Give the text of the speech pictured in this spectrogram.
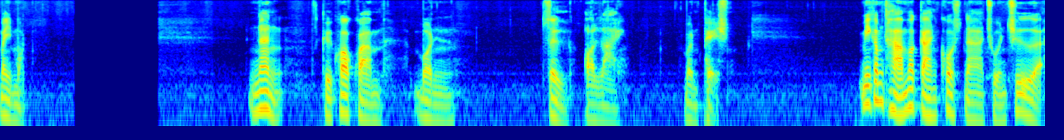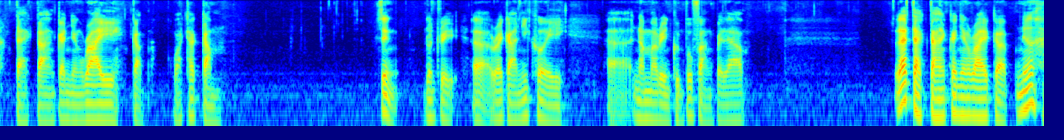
ไม่หมด นั่นคือข้อความบนสื่อออนไลน์ บนเพจ มีคำถามว่าการโฆษณาชวนเชื่อแตกต่างกันอย่างไรกับวัฒกรรม ซึ่งดนตรีรายการนี้เคยนำมาเรียนคุณผู้ฟังไปแล้ว และแตกต่างกันอย่างไรกับเนื้อห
